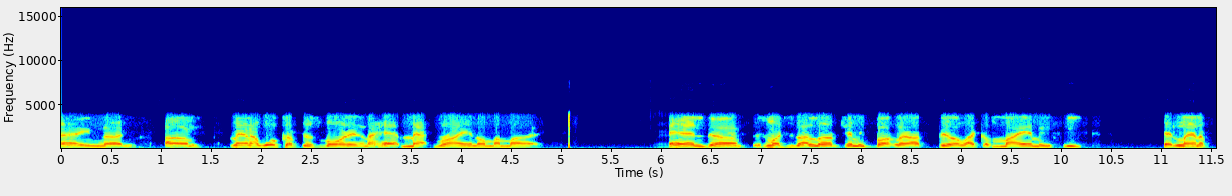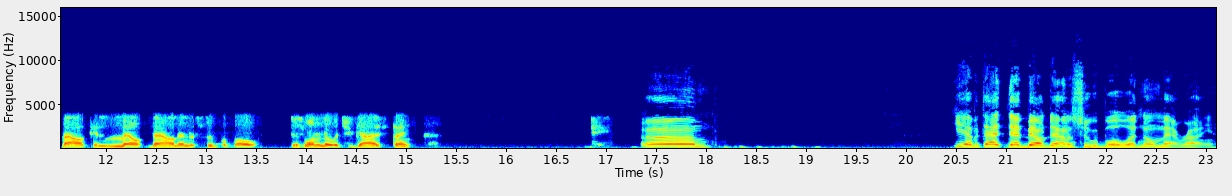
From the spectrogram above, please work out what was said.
Ain't nothing. Um, man, I woke up this morning and I had Matt Ryan on my mind. And uh, as much as I love Jimmy Butler, I feel like a Miami Heat Atlanta Falcon meltdown in the Super Bowl. Just want to know what you guys think. Um. Yeah, but that that belt down in Super Bowl wasn't on Matt Ryan.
